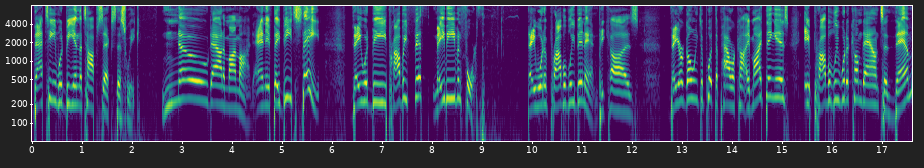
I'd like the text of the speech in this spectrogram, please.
that team would be in the top 6 this week. No doubt in my mind. And if they beat State, they would be probably 5th, maybe even 4th. They would have probably been in because they are going to put the power con- my thing is it probably would have come down to them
